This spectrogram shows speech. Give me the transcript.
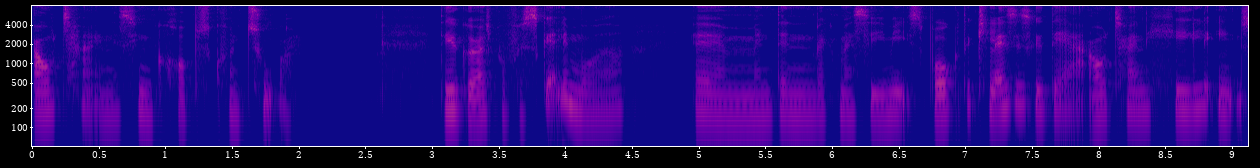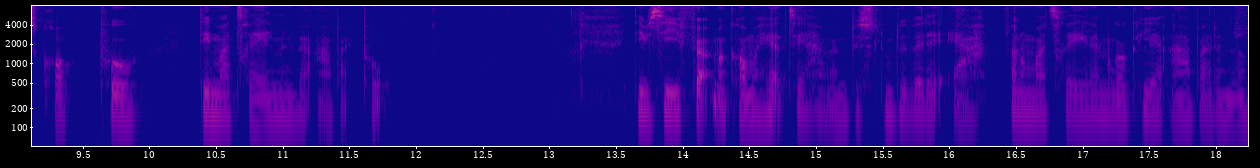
aftegne sin kropskontur. Det kan gøres på forskellige måder, øh, men den, hvad kan man sige, mest brugte klassiske, det er at aftegne hele ens krop på det materiale, man vil arbejde på. Det vil sige, før man kommer hertil, har man besluttet, hvad det er for nogle materialer, man godt kan lide at arbejde med.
